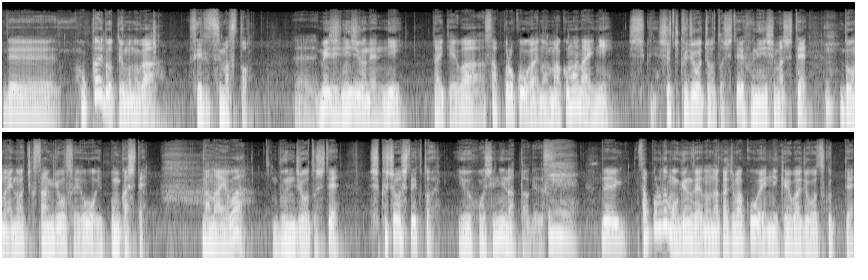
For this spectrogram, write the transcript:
で北海道というものが成立しますと、えー、明治20年に大慶は札幌郊外の真駒内に主畜場長として赴任しまして道内の畜産行政を一本化して七重は分譲として縮小していくという方針になったわけです。えーで札幌でも現在の中島公園に競馬場を作って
